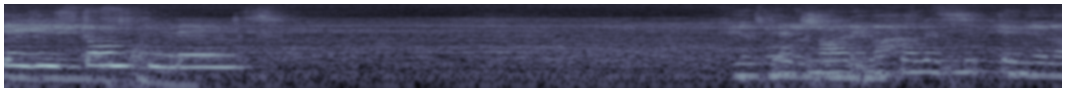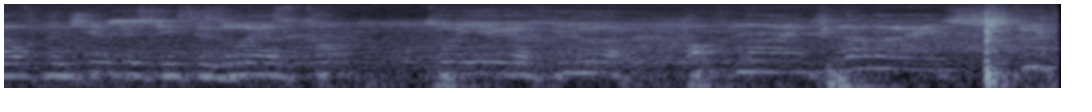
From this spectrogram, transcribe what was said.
Digi Stumpen links. Der Knall im vollen In der laufenden Champions League Saison erst Top Torjäger für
